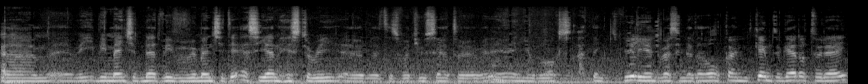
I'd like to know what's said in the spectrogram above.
yeah. Um, uh, we, we mentioned that we, we mentioned the SEN history. Uh, that is what you said uh, in, in your blogs. I think it's really interesting that it all came, came together today.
